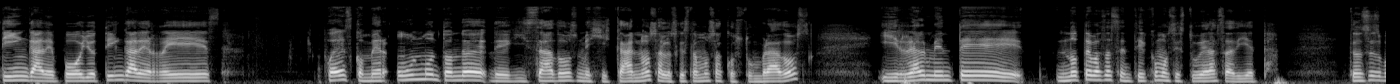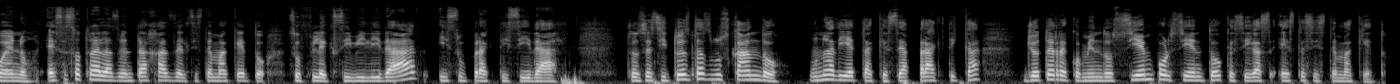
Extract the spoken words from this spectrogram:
tinga de pollo, tinga de res, puedes comer un montón de, de, guisados mexicanos a los que estamos acostumbrados y realmente no te vas a sentir como si estuvieras a dieta. Entonces, bueno, esa es otra de las ventajas del sistema keto, su flexibilidad y su practicidad. Entonces, si tú estás buscando una dieta que sea práctica, yo te recomiendo 100% que sigas este sistema keto.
